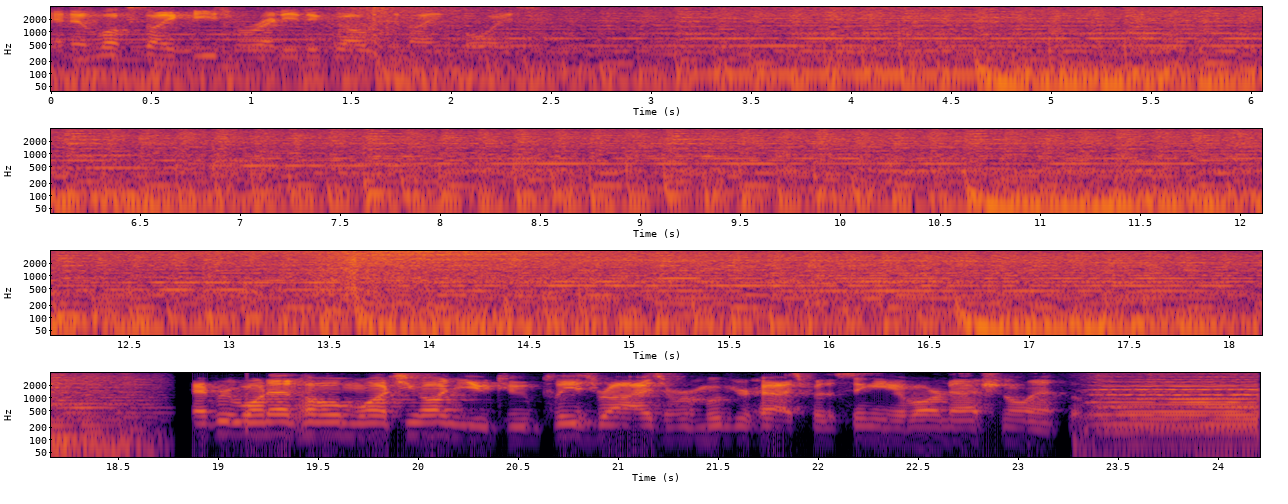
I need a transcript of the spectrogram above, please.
and it looks like he's ready to go tonight, boys. Everyone at home watching on YouTube, please rise and remove your hats for the singing of our national anthem.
